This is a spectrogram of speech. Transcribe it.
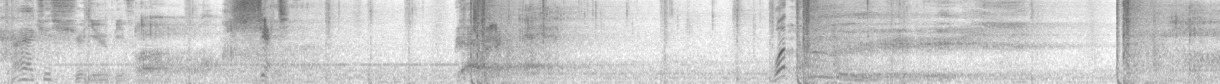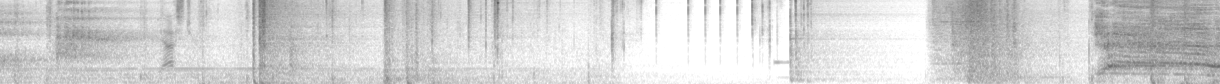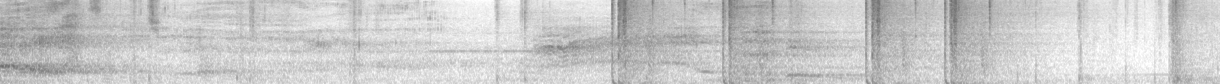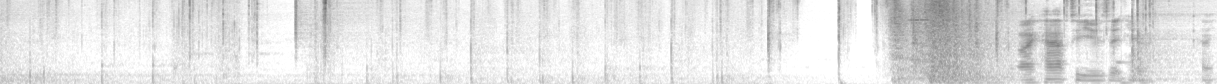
Can I actually shoot you before? Shit! What the? Bastard. To use it here. Okay.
